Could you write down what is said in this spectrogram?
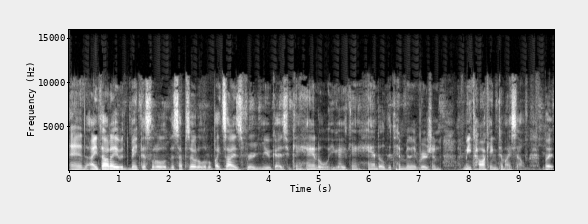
And I thought I would make this little this episode a little bite size for you guys who can't handle you guys can't handle the 10 minute version of me talking to myself. But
